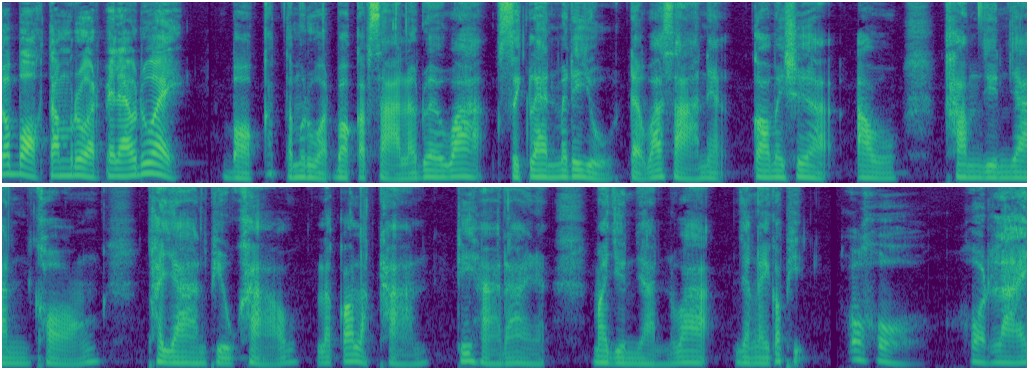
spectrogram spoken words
ก็บอกตำรวจไปแล้วด้วย บอกกับตำรวจบอกกับศาลแล้วด้วยว่าสติกแลนด์ไม่ได้อยู่ แต่ว่าศาลเนี่ยก็ไม่เชื่อเอาคำยืนยันของพยานผิวขาว แล้วก็หลักฐานที่หาได้เนี่ยมายืนยันว่ายังไงก็ผิด โอ้โห โหดร้าย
